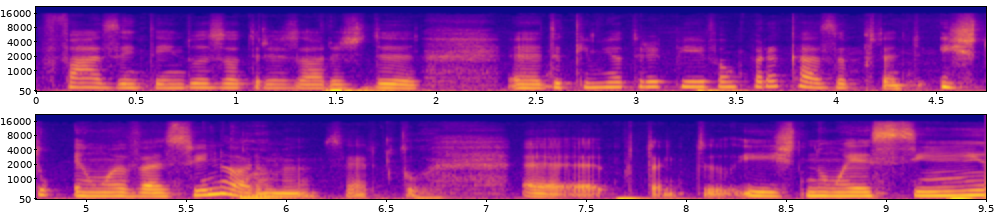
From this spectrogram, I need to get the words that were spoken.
fazem, têm duas ou três horas de, uh, de quimioterapia e vão para casa. Portanto, isto é um avanço enorme, claro. certo? Claro. Uh, portanto, isto não é assim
